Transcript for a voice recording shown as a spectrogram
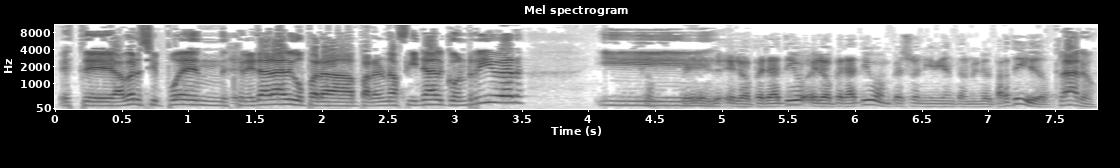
este, a ver si pueden generar algo para, para una final con River. Y. El, el operativo, el operativo empezó ni bien terminó el partido. Claro.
